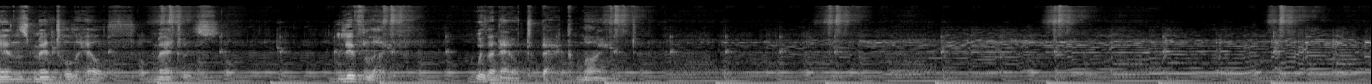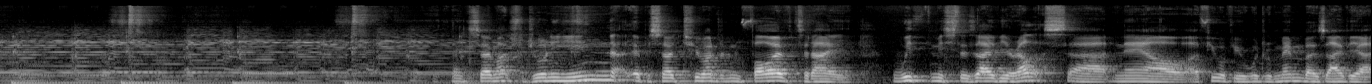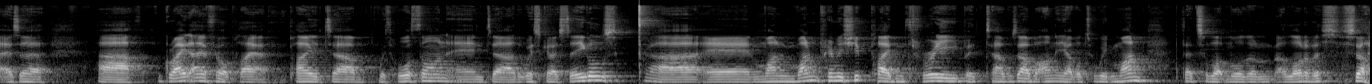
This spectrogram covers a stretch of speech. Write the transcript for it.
Men's mental health matters. Live life with an outback mind. Thanks so much for joining in episode 205 today with Mr. Xavier Ellis. Uh, now, a few of you would remember Xavier as a uh, great AFL player. Played um, with Hawthorn and uh, the West Coast Eagles uh, and won one premiership, played in three, but uh, was able, only able to win one. But that's a lot more than a lot of us. So,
